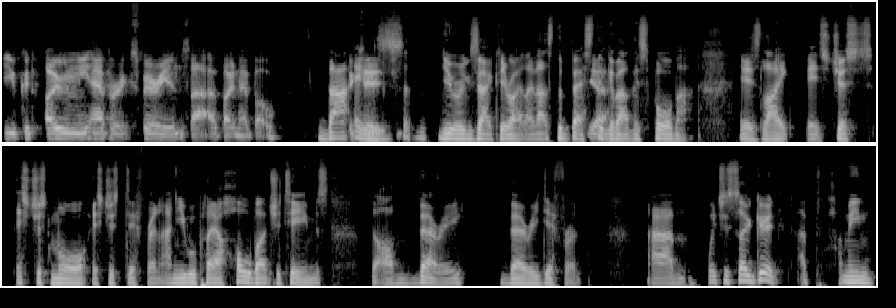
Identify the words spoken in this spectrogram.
you could only ever experience that at Bonehead Bowl. That is, because- you're exactly right. Like that's the best thing about this format is like it's just it's just more, it's just different, and you will play a whole bunch of teams that are very very different, um, which is so good. I, I mean,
